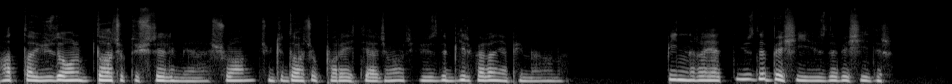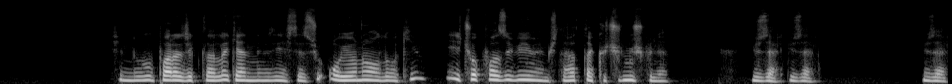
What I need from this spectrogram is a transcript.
Hatta %10'u daha çok düşürelim ya. Şu an çünkü daha çok paraya ihtiyacım var. %1 falan yapayım ben onu. 1000 liraya %5 iyi, %5 iyidir. Şimdi bu paracıklarla kendimizi geçeceğiz. Şu oyo ne oldu bakayım. İyi çok fazla büyümemişler. Hatta küçülmüş bile. Güzel, güzel. Güzel.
